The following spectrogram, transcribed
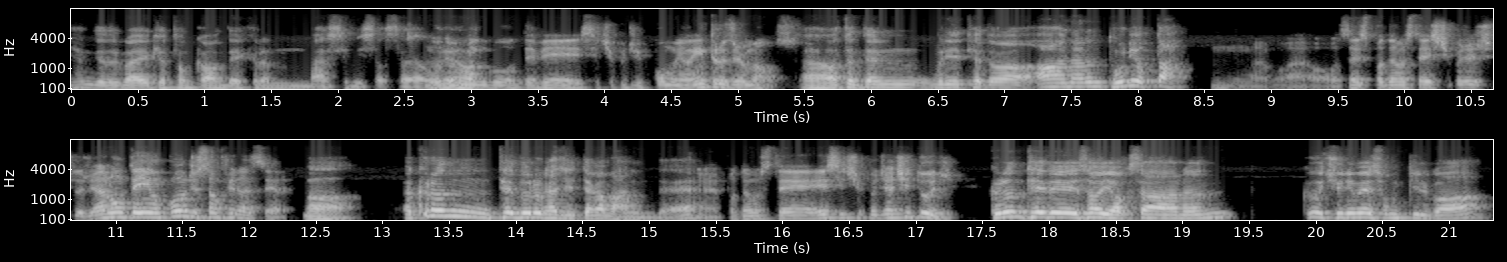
형제들과의 교통 가운데 그런 말씀이 있었어요. No 우리는 domingo teve esse tipo de comunhão entre os irmãos. 아, 어떤 때는 우리의 태도가 아 나는 돈이 없다. Hum, Às vezes podemos ter esse tipo de atitude. Eu não tenho condição financeira. 아, 그런 태도를 가질 때가 많은데 É, podemos ter esse tipo de atitude. 그런 태도에서 역사하는 그 주님의 손길과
